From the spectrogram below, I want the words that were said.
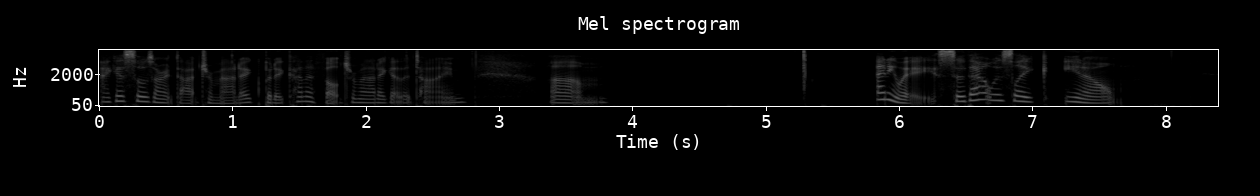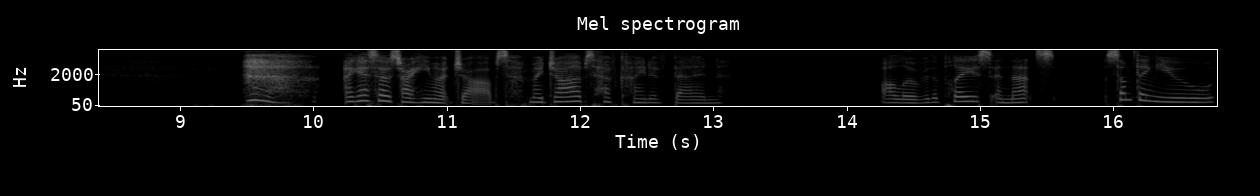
I guess those aren't that dramatic, but it kind of felt dramatic at the time. Um, Anyway, so that was like, you know, I guess I was talking about jobs. My jobs have kind of been all over the place, and that's something you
